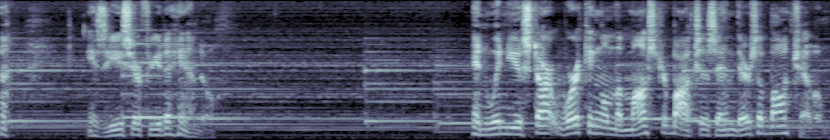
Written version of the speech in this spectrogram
is easier for you to handle? And when you start working on the monster boxes, and there's a bunch of them,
